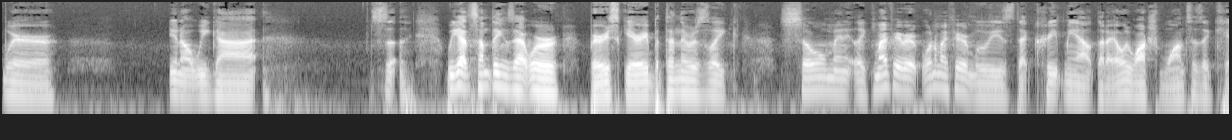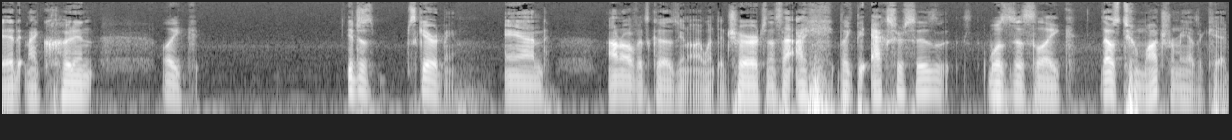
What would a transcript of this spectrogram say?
where you know we got so, we got some things that were very scary, but then there was like so many like my favorite one of my favorite movies that creeped me out that I only watched once as a kid and I couldn't like it just scared me. And I don't know if it's because you know I went to church and this I like The Exorcist was just like that was too much for me as a kid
